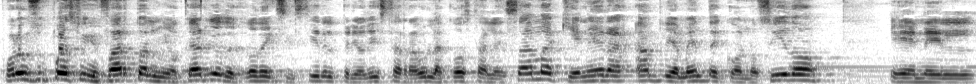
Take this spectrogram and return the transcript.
Por un supuesto infarto al miocardio dejó de existir el periodista Raúl Acosta Lezama, quien era ampliamente conocido en el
